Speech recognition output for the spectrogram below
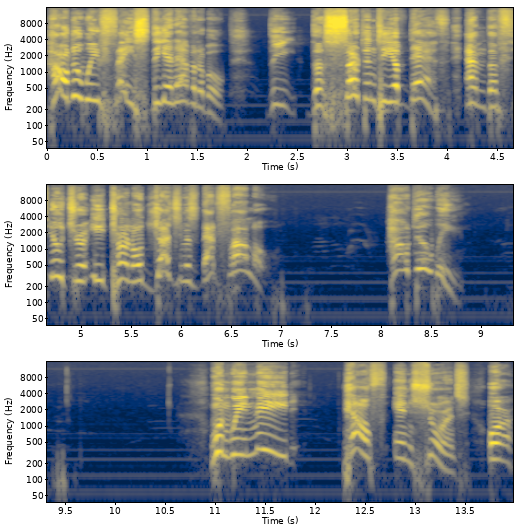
How do we face the inevitable, the, the certainty of death, and the future eternal judgments that follow? How do we? When we need health insurance or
